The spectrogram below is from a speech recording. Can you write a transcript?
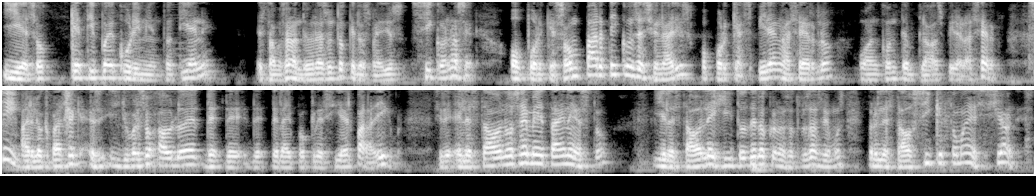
y eso qué tipo de cubrimiento tiene, estamos hablando de un asunto que los medios sí conocen, o porque son parte y concesionarios, o porque aspiran a hacerlo, o han contemplado aspirar a hacerlo. Sí, A ver, lo que pasa es que, yo por eso hablo de, de- de- de- de la hipocresía del paradigma. Es decir, el Estado no se meta en esto y el Estado lejitos de lo que nosotros hacemos, pero el Estado sí que toma decisiones.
